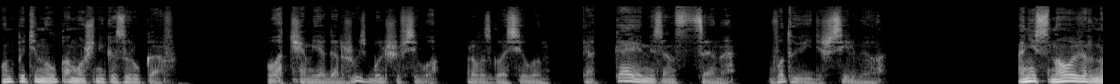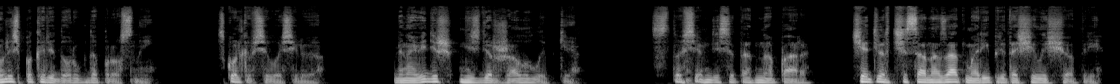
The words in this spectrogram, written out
Он потянул помощника за рукав. «Вот чем я горжусь больше всего», — провозгласил он. «Какая мизансцена! Вот увидишь, Сильвио». Они снова вернулись по коридору к допросной. «Сколько всего, Сильвио?» Беновидиш не сдержал улыбки. «Сто семьдесят одна пара. Четверть часа назад Мари притащил еще три».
